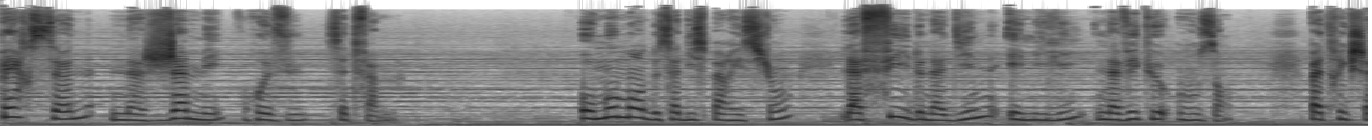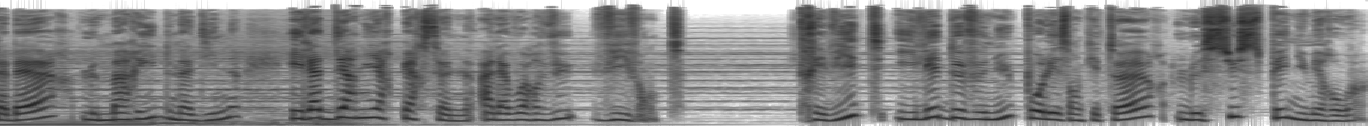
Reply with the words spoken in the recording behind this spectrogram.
personne n'a jamais revu cette femme. Au moment de sa disparition, la fille de Nadine, Émilie, n'avait que 11 ans. Patrick Chabert, le mari de Nadine, est la dernière personne à l'avoir vue vivante. Très vite, il est devenu pour les enquêteurs le suspect numéro un.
